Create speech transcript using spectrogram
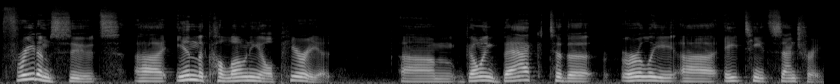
freedom suits uh, in the colonial period, um, going back to the early uh, 18th century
